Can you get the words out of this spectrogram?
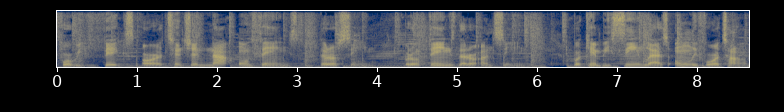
For we fix our attention not on things that are seen, but on things that are unseen. What can be seen lasts only for a time,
